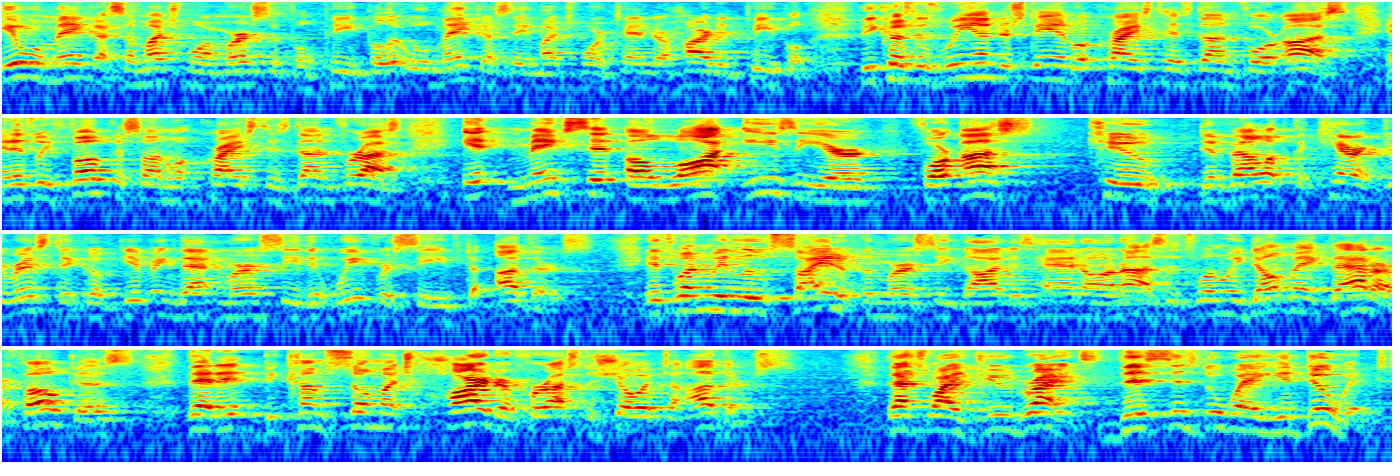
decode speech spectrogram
it will make us a much more merciful people. It will make us a much more tender hearted people. Because as we understand what Christ has done for us, and as we focus on what Christ has done for us, it makes it a lot easier for us to develop the characteristic of giving that mercy that we've received to others. It's when we lose sight of the mercy God has had on us, it's when we don't make that our focus that it becomes so much harder for us to show it to others. That's why Jude writes, This is the way you do it.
